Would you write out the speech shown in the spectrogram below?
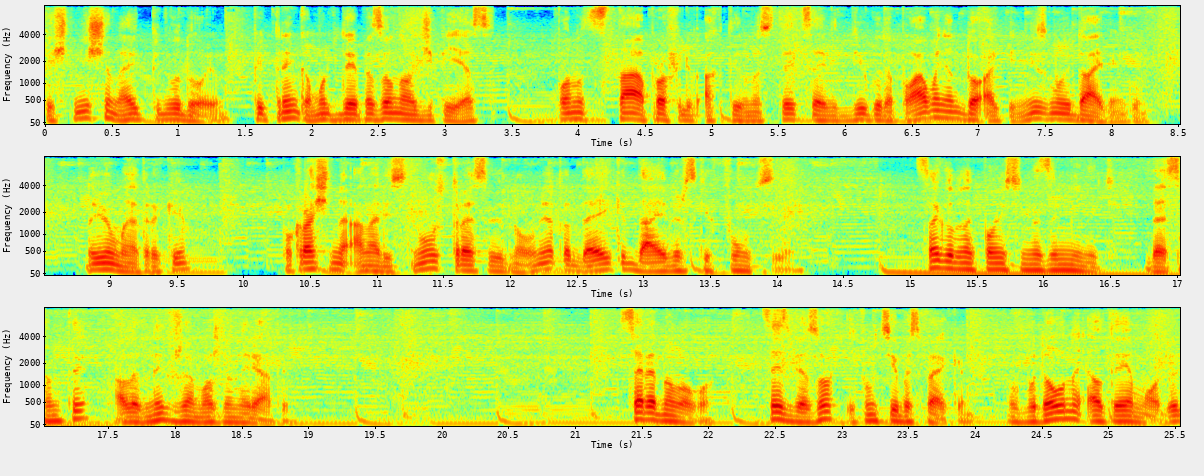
точніше навіть під водою, підтримка мультидіапазонного GPS, понад 100 профілів активності це від бігу та плавання до альпінізму і дайвінгу, нові метрики, покращений аналіз сну, стрес відновлення та деякі дайверські функції. Цей годинник повністю не замінить десанти, але в них вже можна ниряти. Серед нового це зв'язок і функції безпеки. Вбудований LTE модуль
